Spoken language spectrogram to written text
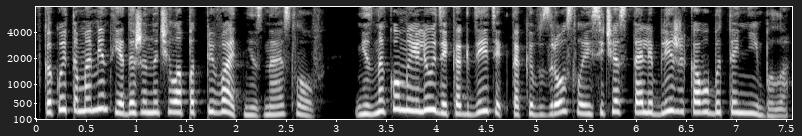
В какой-то момент я даже начала подпевать, не зная слов. Незнакомые люди, как дети, так и взрослые, сейчас стали ближе кого бы то ни было.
